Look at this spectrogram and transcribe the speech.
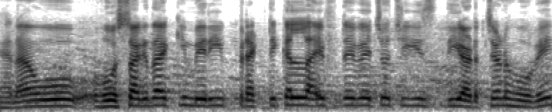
ਹੈ ਨਾ? ਉਹ ਹੋ ਸਕਦਾ ਕਿ ਮੇਰੀ ਪ੍ਰੈਕਟੀਕਲ ਲਾਈਫ ਦੇ ਵਿੱਚ ਉਹ ਚੀਜ਼ ਦੀ ਅੜਚਣ ਹੋਵੇ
